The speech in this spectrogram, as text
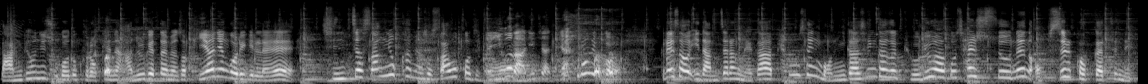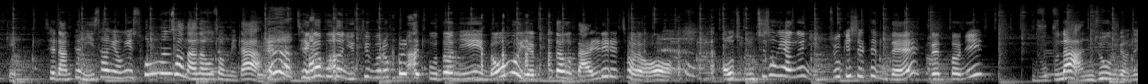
남편이 죽어도 그렇게는 안 울겠다면서 비아냥거리길래 진짜 쌍욕하면서 싸웠거든요. 이건 아니지 않냐? 그러니까요. 그래서 이 남자랑 내가 평생 뭔가 생각을 교류하고 살 수는 없을 것 같은 느낌. 제 남편 이상형이 손문선 아나운서입니다. 제가 보던 유튜브를 홀쭉 보더니 너무 예쁘다고 난리를 쳐요. 어, 정치 성향은 이쪽이실 텐데? 그랬더니 누구나 안 좋은 면은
